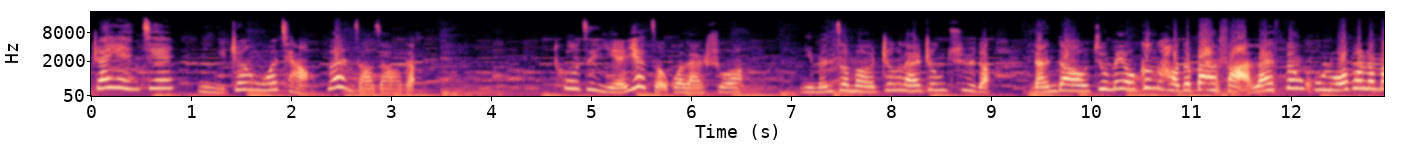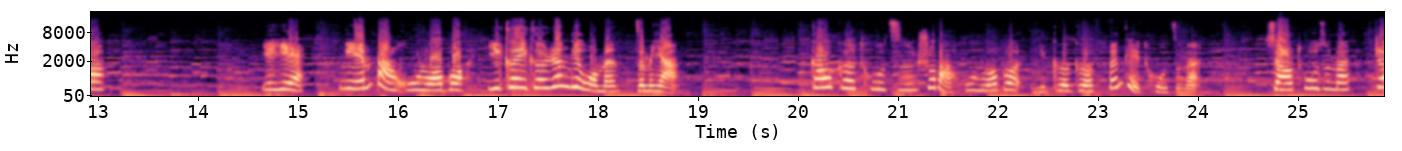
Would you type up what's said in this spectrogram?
转眼间，你争我抢，乱糟糟的。兔子爷爷走过来说：“你们这么争来争去的，难道就没有更好的办法来分胡萝卜了吗？”爷爷，您把胡萝卜一个一个扔给我们，怎么样？高个兔子说：“把胡萝卜一个个分给兔子们。”小兔子们争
